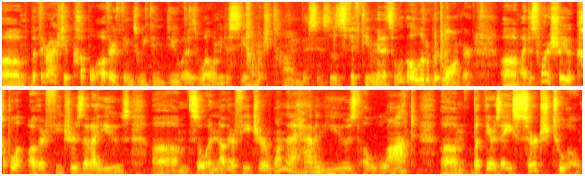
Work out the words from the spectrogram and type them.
Um, but there are actually a couple other things we can do as well. Let me just see how much time this is. This is 15 minutes, so we'll go a little bit longer. Um, I just want to show you a couple of other features that I use. Um, so another feature, one that I haven't used a lot, um, but there's a search tool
